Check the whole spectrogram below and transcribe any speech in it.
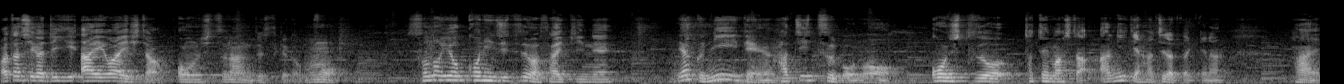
私が DIY した音質なんですけどもその横に実は最近ね約2.8坪の音質を立てました。あ2.8だったっけな。はい。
